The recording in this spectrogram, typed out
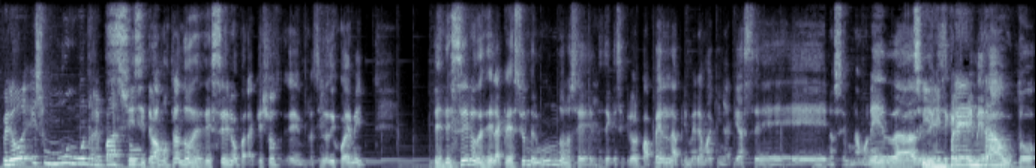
pero es un muy buen repaso. Sí, sí, te va mostrando desde cero para aquellos, eh, recién lo dijo Emi, desde cero, desde la creación del mundo, no sé, desde que se creó el papel, la primera máquina que hace, no sé, una moneda, desde que se crea el primer auto,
